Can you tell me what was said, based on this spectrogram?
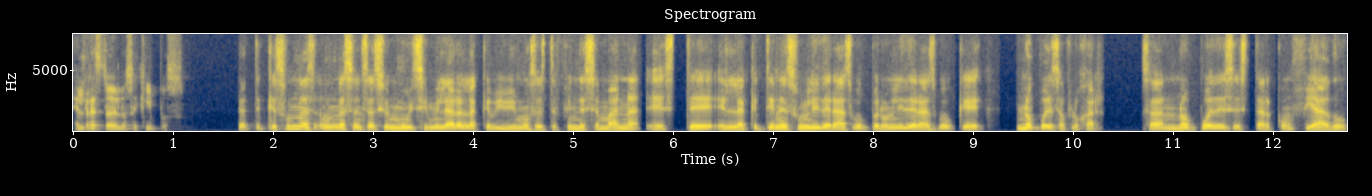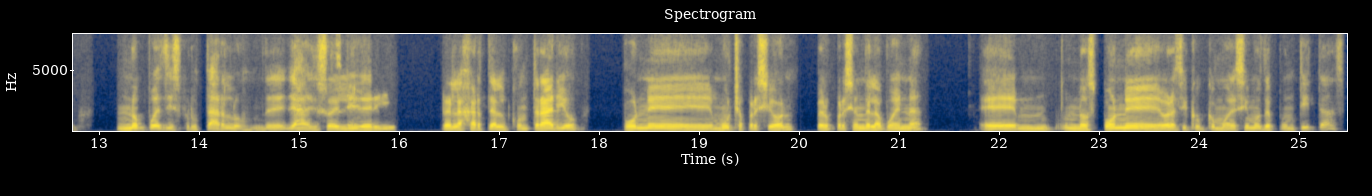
el resto de los equipos? Fíjate que es una, una, sensación muy similar a la que vivimos este fin de semana, este, en la que tienes un liderazgo, pero un liderazgo que no puedes aflojar. O sea, no puedes estar confiado, no puedes disfrutarlo de, ya, yo soy el líder y relajarte al contrario, pone mucha presión, pero presión de la buena. Em, nos pone, ahora sí, como decimos, de puntitas,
